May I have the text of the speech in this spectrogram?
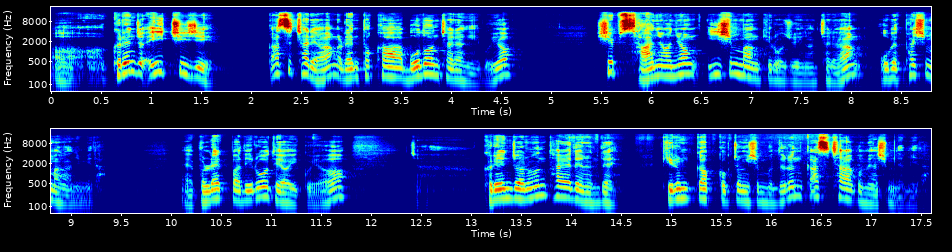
어, 그랜저 HG 가스 차량 렌터카 모던 차량이고요. 14년형 20만 킬로 주행한 차량 580만 원입니다. 네, 블랙바디로 되어 있고요. 자, 그랜저는 타야 되는데 기름값 걱정이신 분들은 가스차 구매하시면 됩니다.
